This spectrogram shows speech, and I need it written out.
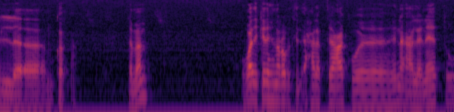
المكافأة. تمام؟ وبعد كده هنا رابط الإحالة بتاعك وهنا إعلانات و...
